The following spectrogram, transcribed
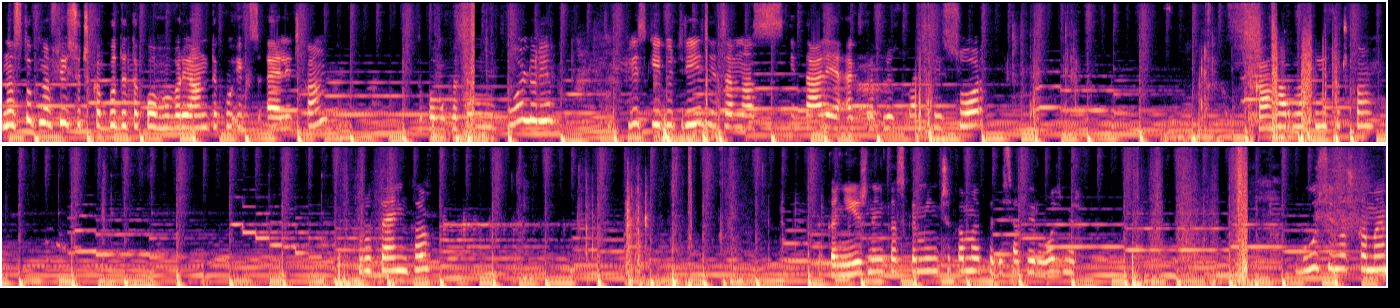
Наступна флісочка буде такого варіантику XL. В такому красивому кольорі. Фліски йдуть різні. Це в нас Італія екстра плюс перший сорт. Така гарна флісочка. Крутенька. Така ніжненька з камінчиками, 50 розмір. Бусіночками.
